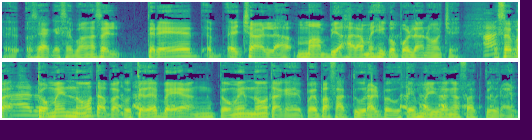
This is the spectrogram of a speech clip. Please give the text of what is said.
Eh, o sea, que se van a hacer tres eh, charlas más viajar a México por la noche. Ah, tomen nota para que ustedes vean, tomen nota que después para facturar, para que ustedes me ayuden a facturar.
